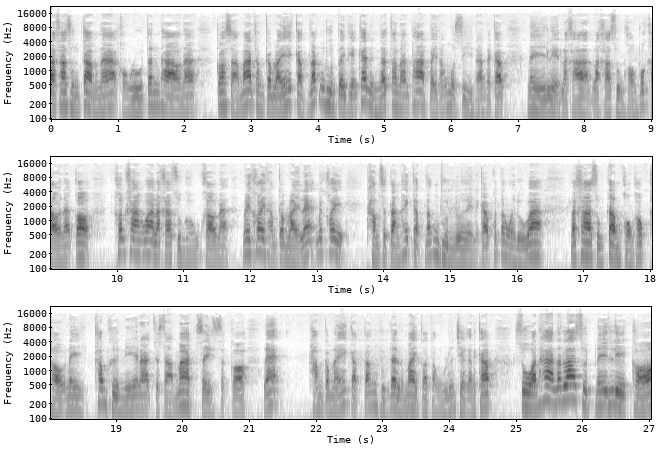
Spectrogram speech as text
ราคาสูงต่ำนะของลูตันทาวนะ ก็สามารถทำกำไรให้กับนักลงทุนไปเพียงแค่1นัดเท่านั้นพลาดไปทั้งหมด 4 นัดนะครับ ในเลทราคาราคาสูงของพวกเขานะก็ค่อนข้างว่าราคาสูงของพวกเขานะไม่ค่อยทำกำไรและไม่ค่อยทำสตังค์ให้กับนักลงทุนเลยนะครับ ก็ต้องมาดูว่าราคาสูงต่ำของเขาเขาในค่ำคืนนี้นะจะสามารถใส่สกอร์และทำกำไรให้กับนักลงทุนได้หรือไม่ก็ต้องลุ้นเชียร์กันนะครับ ส่วน 5 นัดล่าสุดในลีกของ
